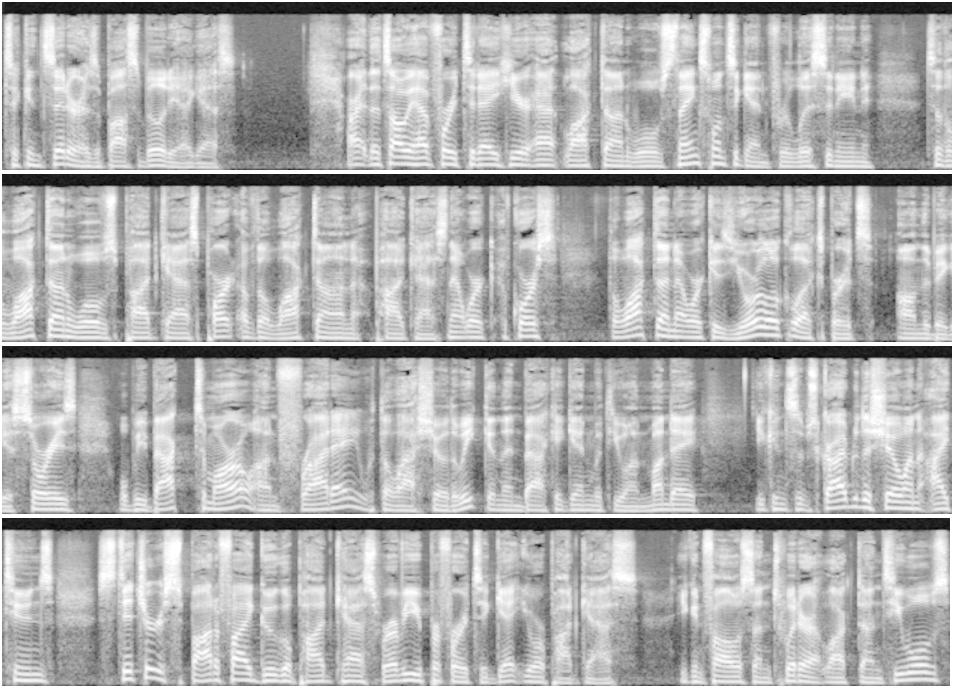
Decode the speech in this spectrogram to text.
to consider as a possibility, I guess. All right, that's all we have for you today here at Locked On Wolves. Thanks once again for listening to the Locked On Wolves podcast, part of the Locked On Podcast Network. Of course, the Locked On Network is your local experts on the biggest stories. We'll be back tomorrow on Friday with the last show of the week and then back again with you on Monday. You can subscribe to the show on iTunes, Stitcher, Spotify, Google Podcasts, wherever you prefer to get your podcasts. You can follow us on Twitter at Locked On T Wolves.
